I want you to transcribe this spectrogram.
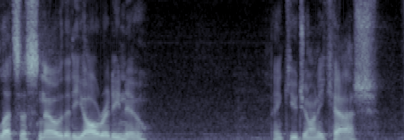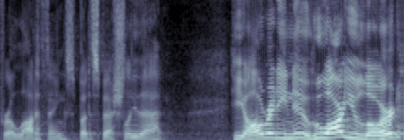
lets us know that he already knew. Thank you, Johnny Cash, for a lot of things, but especially that. He already knew. Who are you, Lord?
